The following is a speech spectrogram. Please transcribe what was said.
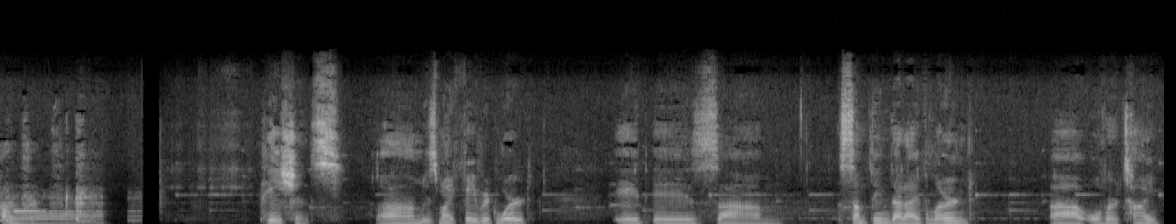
content. Patience um, is my favorite word. It is um, something that I've learned uh, over time.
